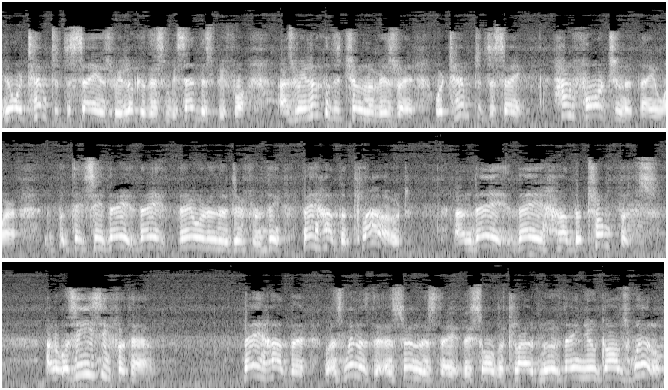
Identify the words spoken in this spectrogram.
You know, we're tempted to say as we look at this, and we said this before, as we look at the children of Israel, we're tempted to say how fortunate they were. But they, see, they, they, they were in a different thing. They had the cloud, and they, they had the trumpets, and it was easy for them. They had the, as, as, soon as they, they saw the cloud move, they knew God's will,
